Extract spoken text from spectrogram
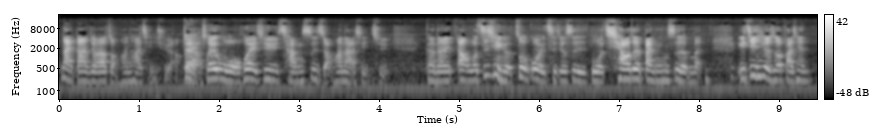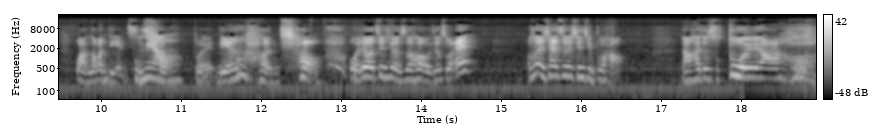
那你当然就要转换他的情绪啊，对啊，所以我会去尝试转换他的情绪。可能啊，我之前有做过一次，就是我敲这个办公室的门，一进去的时候发现，哇，老板脸之不妙臭哦，对，脸很臭。我就进去的时候，我就说，哎、我说你现在是不是心情不好？然后他就说，对呀、哦，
